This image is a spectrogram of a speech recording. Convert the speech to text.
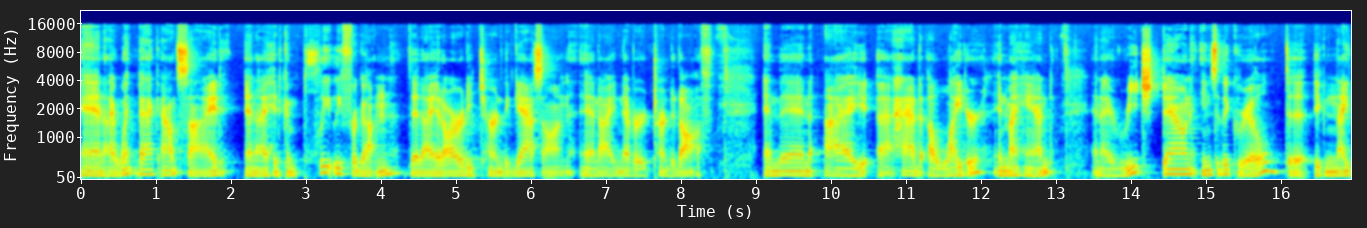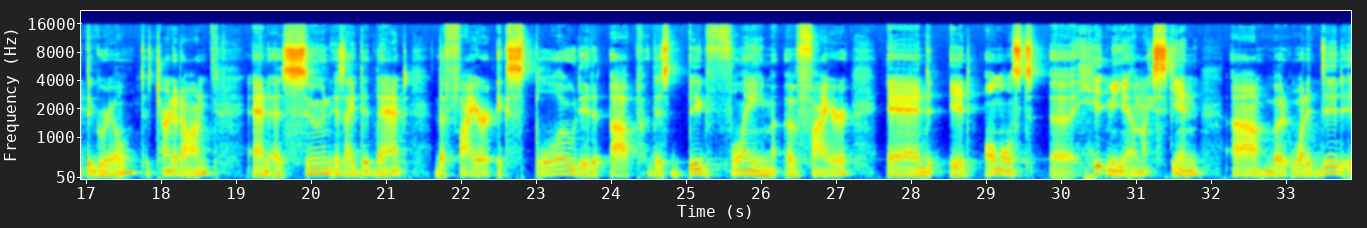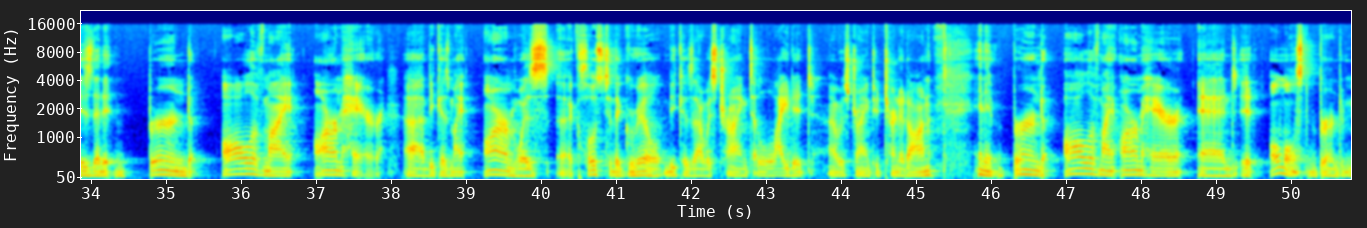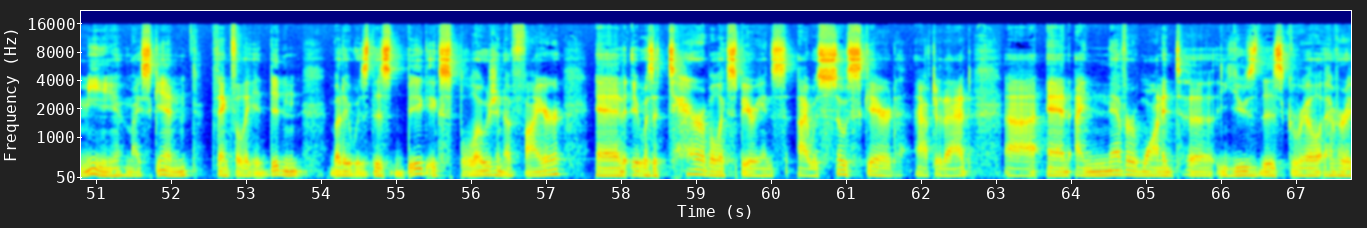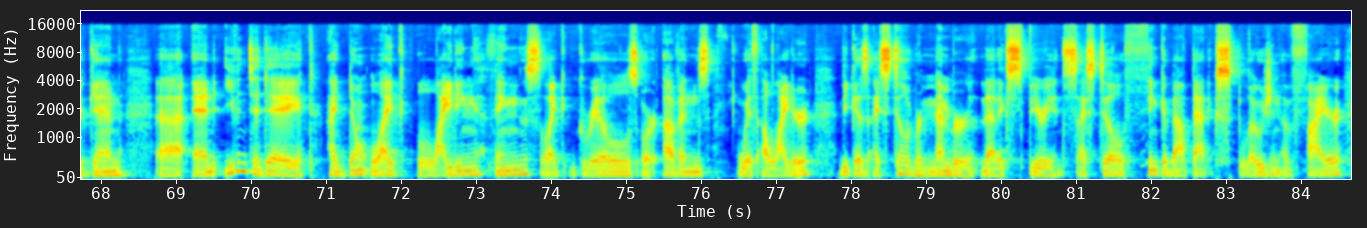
And I went back outside and I had completely forgotten that I had already turned the gas on and I never turned it off. And then I uh, had a lighter in my hand and I reached down into the grill to ignite the grill to turn it on. And as soon as I did that, the fire exploded up this big flame of fire and it almost uh, hit me on my skin. Um, but what it did is that it burned all of my arm hair uh, because my arm was uh, close to the grill because I was trying to light it. I was trying to turn it on. And it burned all of my arm hair and it almost burned me, my skin. Thankfully, it didn't. But it was this big explosion of fire. And it was a terrible experience. I was so scared after that. Uh, and I never wanted to use this grill ever again. Uh, and even today, I don't like lighting things like grills or ovens with a lighter because I still remember that experience. I still think about that explosion of fire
